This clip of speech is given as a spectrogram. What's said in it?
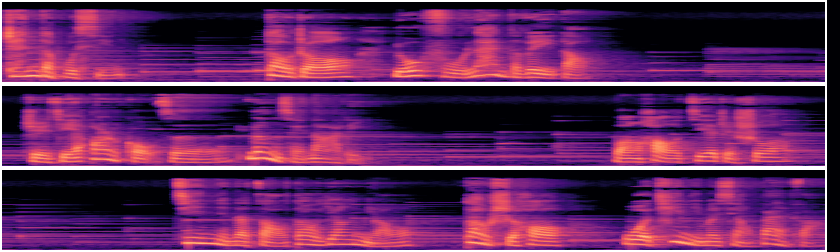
真的不行，稻种有腐烂的味道。”只见二狗子愣在那里。王浩接着说：“今年的早稻秧苗，到时候我替你们想办法。”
